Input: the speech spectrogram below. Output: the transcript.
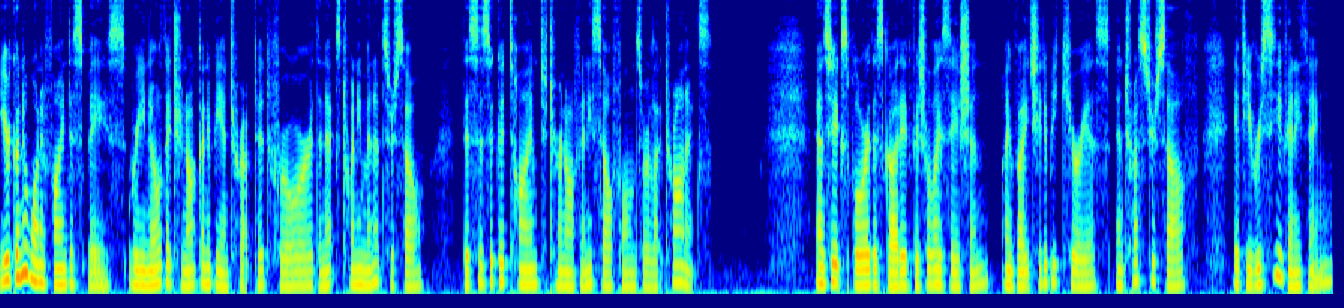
You're going to want to find a space where you know that you're not going to be interrupted for the next 20 minutes or so. This is a good time to turn off any cell phones or electronics. As you explore this guided visualization, I invite you to be curious and trust yourself if you receive anything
